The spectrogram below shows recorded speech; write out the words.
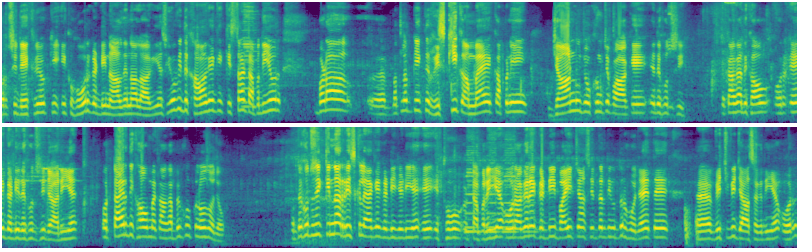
ਔਰ ਤੁਸੀਂ ਦੇਖ ਰਹੇ ਹੋ ਕਿ ਇੱਕ ਹੋਰ ਗੱਡੀ ਨਾਲ ਦੇ ਨਾਲ ਆ ਗਈ ਹੈ। ਅਸੀਂ ਉਹ ਵੀ ਦਿਖਾਵਾਂਗੇ ਕਿ ਕਿਸ ਤਰ੍ਹਾਂ ਟੱਪਦੀ ਹੈ ਔਰ ਬੜਾ ਅਹ, ਮਤਲਬ ਕਿ ਇੱਕ ਰਿਸਕੀ ਕੰਮ ਹੈ। ਇੱਕ ਆਪਣੀ ਜਾਨ ਨੂੰ ਜੋਖਮ ਚ ਪਾ ਕੇ ਇਹ ਦੇਖੋ ਤੁਸੀਂ ਕਾਂਗਾ ਦਿਖਾਓ ਔਰ ਇਹ ਗੱਡੀ ਦੇਖੋ ਤੁਸੀਂ ਜਾ ਰਹੀ ਹੈ। ਔਰ ਟਾਇਰ ਦਿਖਾਓ ਮੈਂ ਕਹਾਂਗਾ ਬਿਲਕੁਲ ਕਲੋਜ਼ ਹੋ ਜਾਓ। ਔਰ ਦੇਖੋ ਤੁਸੀਂ ਕਿੰਨਾ ਰਿਸਕ ਲੈ ਕੇ ਗੱਡੀ ਜਿਹੜੀ ਹੈ ਇਹ ਇੱਥੋਂ ਟੱਪ ਰਹੀ ਹੈ। ਔਰ ਅਗਰ ਇਹ ਗੱਡੀ ਬਾਈ ਚਾਂਸ ਇੱਧਰ ਦੀ ਉੱਧਰ ਹੋ ਜਾਏ ਤੇ ਅ, ਵਿੱਚ ਵੀ ਜਾ ਸਕਦੀ ਹੈ ਔਰ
